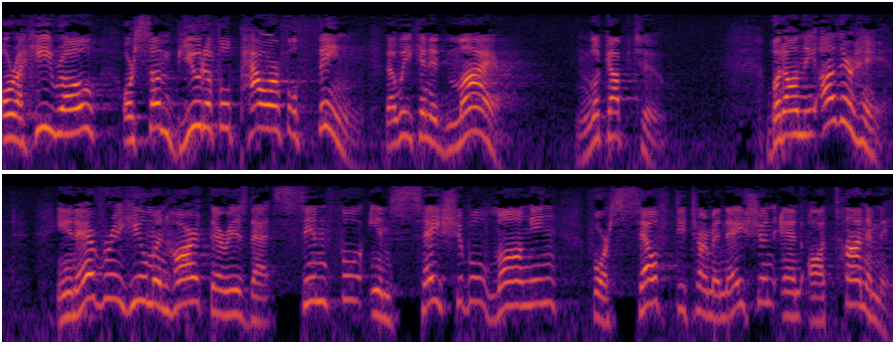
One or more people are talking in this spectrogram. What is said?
or a hero or some beautiful, powerful thing that we can admire and look up to. But on the other hand, in every human heart there is that sinful, insatiable longing for self-determination and autonomy.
